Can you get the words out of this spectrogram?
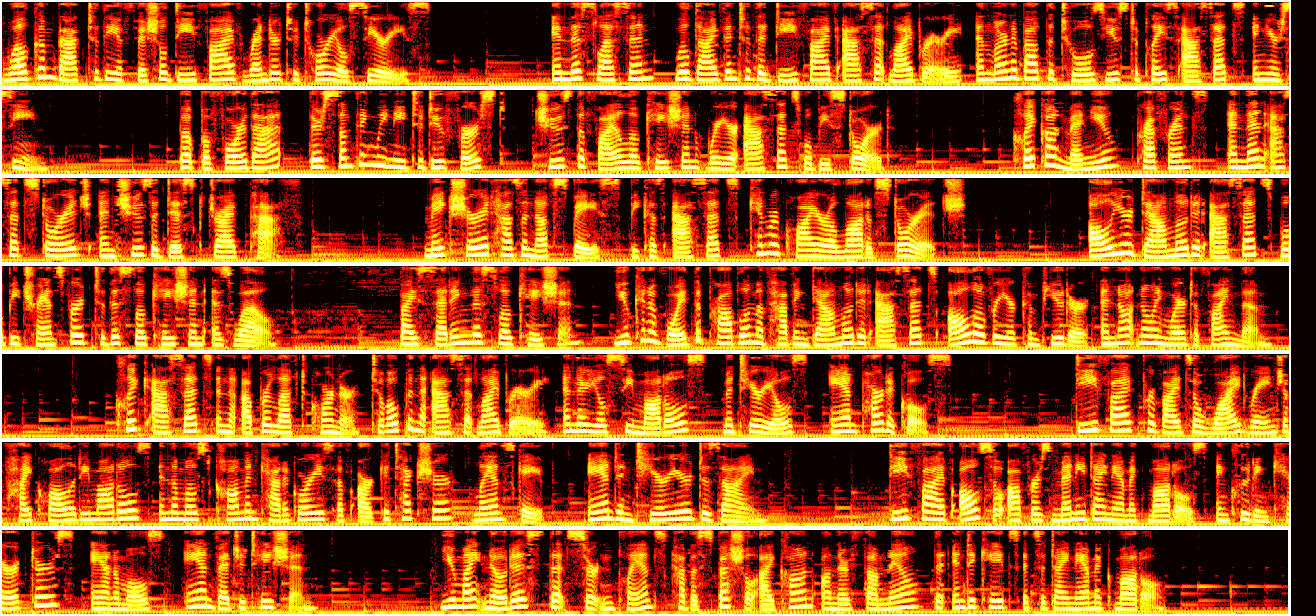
Welcome back to the official D5 Render tutorial series. In this lesson, we'll dive into the D5 Asset Library and learn about the tools used to place assets in your scene. But before that, there's something we need to do first, choose the file location where your assets will be stored. Click on Menu, Preference, and then Asset Storage and choose a disk drive path. Make sure it has enough space because assets can require a lot of storage. All your downloaded assets will be transferred to this location as well. By setting this location, you can avoid the problem of having downloaded assets all over your computer and not knowing where to find them. Click Assets in the upper left corner to open the asset library and there you'll see models, materials, and particles. D5 provides a wide range of high-quality models in the most common categories of architecture, landscape, and interior design. D5 also offers many dynamic models including characters, animals, and vegetation. You might notice that certain plants have a special icon on their thumbnail that indicates it's a dynamic model.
